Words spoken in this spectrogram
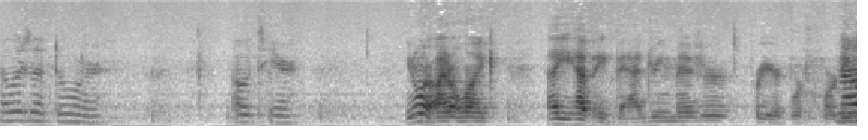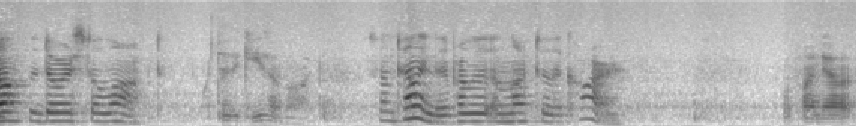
Oh, where's that door? Oh, it's here. You know what I don't like? How you have a bad dream measure for your recording. No, the door is still locked. What did the keys unlock? So I'm telling you, they're probably unlocked to the car. We'll find out.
